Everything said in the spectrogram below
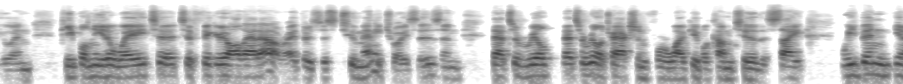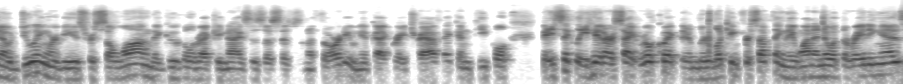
you? And people need a way to to figure all that out right? There's just too many choices and that's a real that's a real attraction for why people come to the site. We've been you know doing reviews for so long that google recognizes us as an authority we've got great traffic and people basically hit our site real quick. They're, they're looking for something. They want to know what the rating is.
